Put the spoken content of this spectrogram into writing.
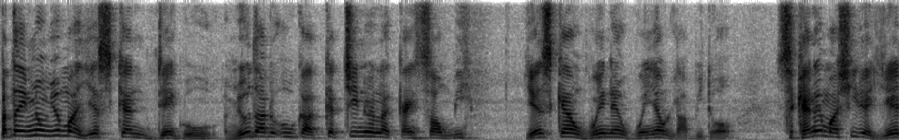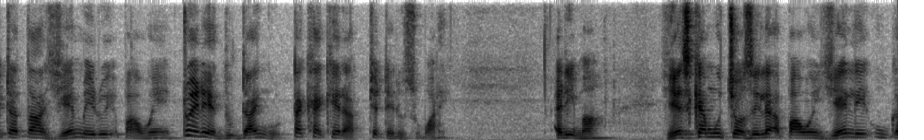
ပသိမ်မြို့မြို့မှာရဲစကန်ဒဲကိုအမျိုးသားတဦးကကက်ချီနလက်ကင်ဆောင်ပြီးရဲစကန်ဝင်းနဲ့ဝင်ရောက်လာပြီးတော့ စကန်ထဲမှာရှိတဲ့ရဲတပ်သားရဲမေတွေအပါဝင်တွေ့တဲ့သူတိုင်းကိုတိုက်ခိုက်ခဲ့တာဖြစ်တယ်လို့ဆိုပါတယ်အဲ့ဒီမှာရဲစကန်မှုကြော်စေလက်အပါဝင်ရဲလေးဦးက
